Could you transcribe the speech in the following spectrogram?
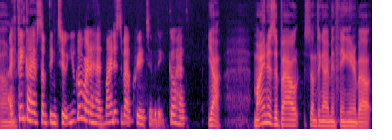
um, I think I have something too. You go right ahead. Mine is about creativity. Go ahead. Yeah. Mine is about something I've been thinking about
